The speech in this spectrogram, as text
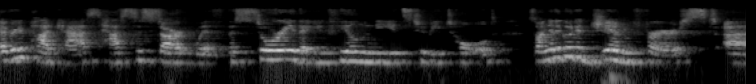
every podcast has to start with the story that you feel needs to be told. So I'm going to go to Jim first. Uh,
